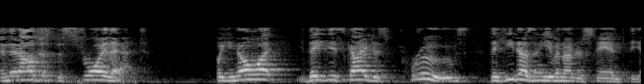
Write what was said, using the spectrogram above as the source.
And then I'll just destroy that. But you know what? They, this guy just proves that he doesn't even understand the,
